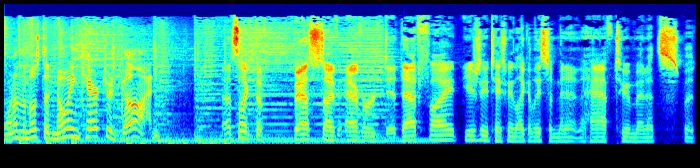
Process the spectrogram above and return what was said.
One of the most annoying characters gone. that's like the best I've ever did that fight. Usually it takes me like at least a minute and a half, two minutes, but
